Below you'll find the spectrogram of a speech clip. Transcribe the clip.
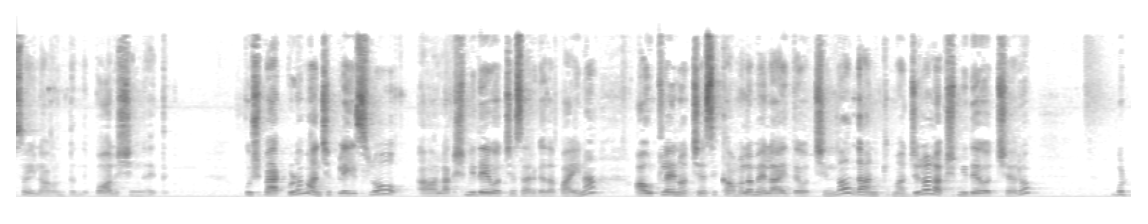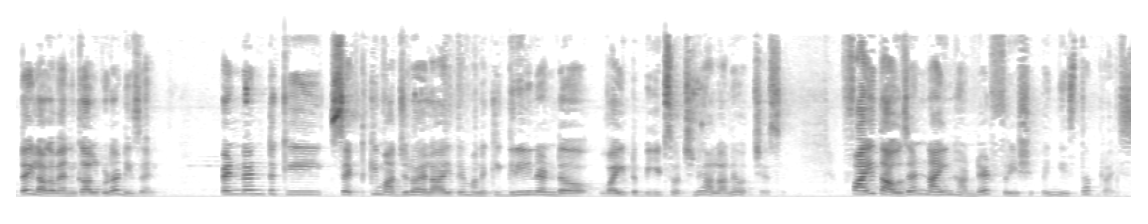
సో ఇలా ఉంటుంది పాలిషింగ్ అయితే. పుష్ బ్యాక్ కూడా మంచి ప్లేస్లో లక్ష్మీదేవి వచ్చేసారు కదా పైన. అవుట్లైన్ వచ్చేసి కమలం ఎలా అయితే వచ్చిందో దానికి మధ్యలో లక్ష్మీదేవి వచ్చారు. బుట్ట ఇలాగ వెనకాల కూడా డిజైన్. పెండెంట్కి సెట్కి మధ్యలో ఎలా అయితే మనకి గ్రీన్ అండ్ వైట్ బీడ్స్ వచ్చినాయి అలానే వచ్చేసాయి. Five thousand nine hundred free shipping is the price.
